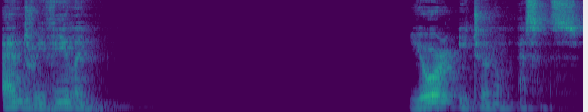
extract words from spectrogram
and revealing your eternal essence.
